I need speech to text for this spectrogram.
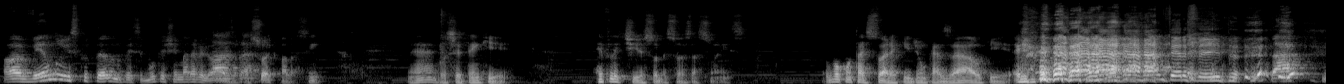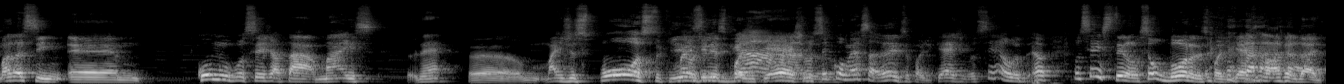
Tava vendo e escutando no Facebook, achei maravilhosa. Ah, tá. A pessoa que fala assim. Né? Você tem que refletir sobre as suas ações. Eu vou contar a história aqui de um casal que. Perfeito. tá? Mas assim, é, como você já tá mais, né, ah, mais disposto que eu Mais aqui nesse podcast, você começa antes do podcast, você é, o, é- você é a estrela, você é o dono desse podcast, falar a verdade.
